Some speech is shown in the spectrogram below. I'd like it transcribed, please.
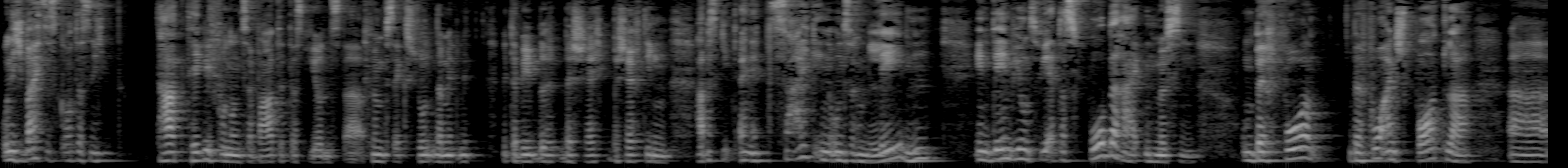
und ich weiß, dass Gott das nicht tagtäglich von uns erwartet, dass wir uns da fünf, sechs Stunden damit mit, mit der Bibel beschäftigen. Aber es gibt eine Zeit in unserem Leben, in dem wir uns wie etwas vorbereiten müssen. Und bevor, bevor ein Sportler äh,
